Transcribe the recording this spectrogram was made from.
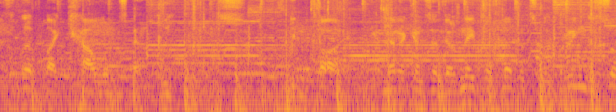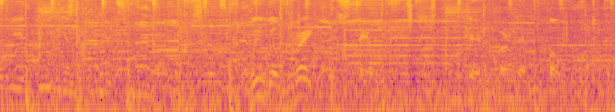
is led by cowards and weaklings. In time, the Americans and their NATO puppets will bring the Soviet Union to its knees. We will break this stalemate, then burn them both to the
